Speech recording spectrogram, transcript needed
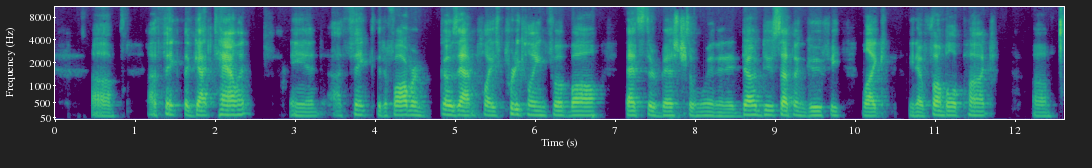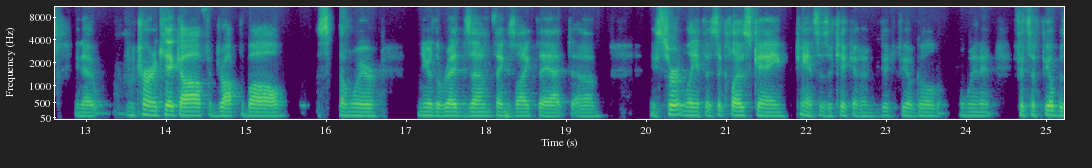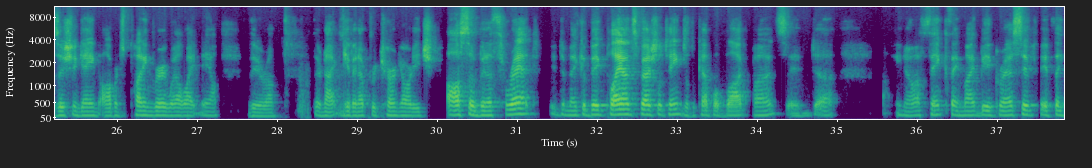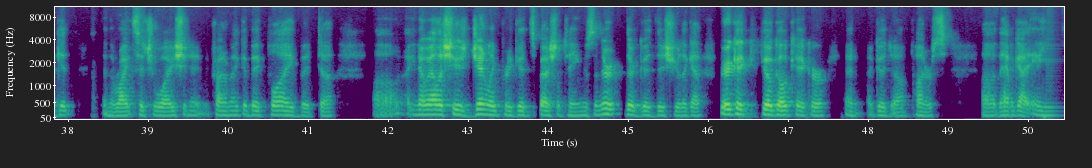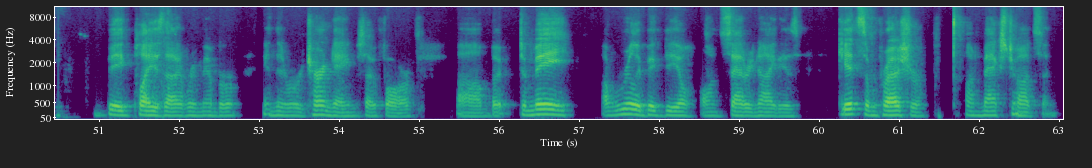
Uh, I think they've got talent. And I think that if Auburn goes out and plays pretty clean football, that's their best to win in it. Don't do something goofy like, you know, fumble a punt, um, you know, return a kickoff and drop the ball somewhere near the red zone, things like that. Um, certainly, if it's a close game, chances of kicking a good field goal to win it. If it's a field position game, Auburn's punting very well right now. They're uh, they're not giving up return yardage. Also, been a threat to make a big play on special teams with a couple of block punts, and uh, you know I think they might be aggressive if they get in the right situation and try to make a big play. But uh, uh, you know LSU is generally pretty good special teams, and they're they're good this year. They got a very good field goal kicker and a good uh, punters. Uh, they haven't got any big plays that I remember in their return game so far. Um, but to me, a really big deal on Saturday night is get some pressure on Max Johnson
